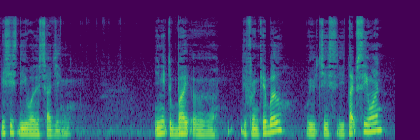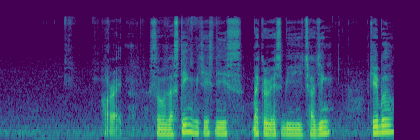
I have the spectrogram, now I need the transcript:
This is the wireless charging. You need to buy a different cable which is the type C one. Alright. So last thing which is this micro USB charging cable.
